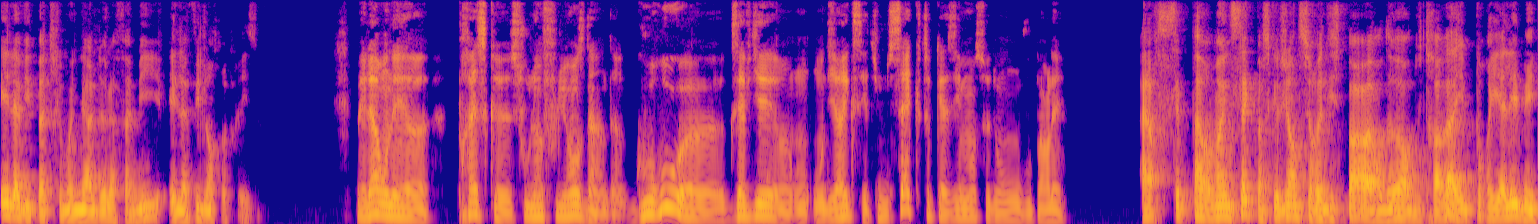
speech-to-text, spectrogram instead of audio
et la vie patrimoniale de la famille et la vie de l'entreprise. Mais là, on est euh, presque sous l'influence d'un gourou, euh, Xavier. On, dirait que c'est une secte quasiment ce dont vous parlez. Alors c'est pas vraiment une secte parce que les gens ne se réduisent pas en dehors du travail pour y aller, mais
